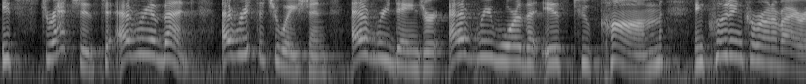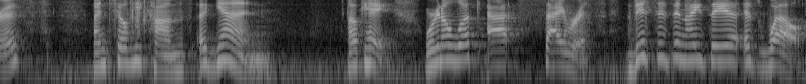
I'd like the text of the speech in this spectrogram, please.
it stretches to every event, every situation, every danger, every war that is to come, including coronavirus, until he comes again. Okay, we're going to look at Cyrus. This is in Isaiah as well.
